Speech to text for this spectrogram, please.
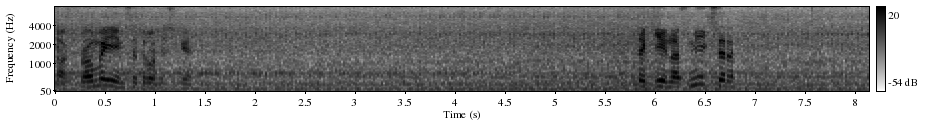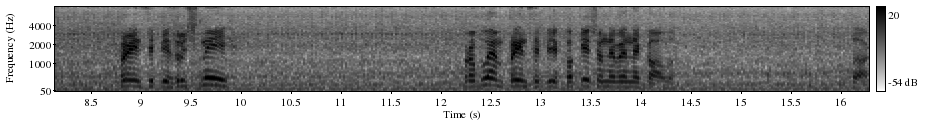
Так, промиємося трошечки. Такий у нас міксер. В принципі, зручний. Проблем, в принципі, поки що не виникало. Так.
